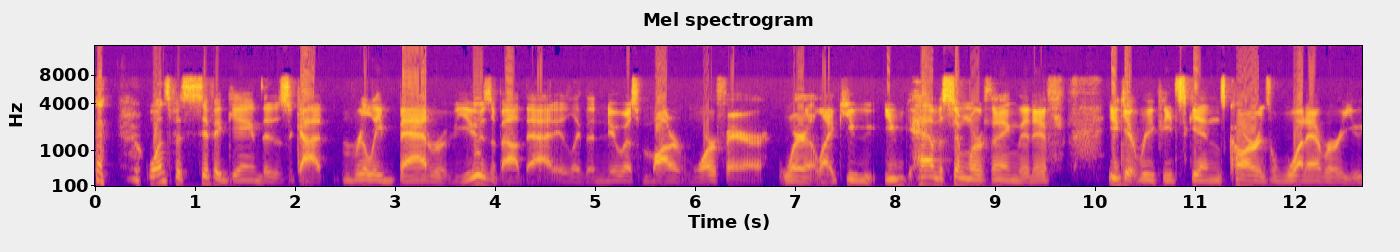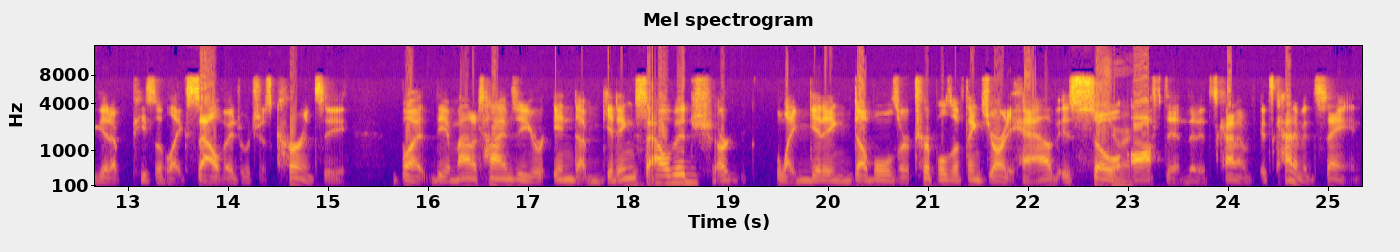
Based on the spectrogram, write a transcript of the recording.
one specific game that has got really bad reviews about that is like the newest Modern Warfare where like you you have a similar thing that if you get repeat skins, cards, whatever, you get a piece of like salvage which is currency. But the amount of times that you end up getting salvage or like getting doubles or triples of things you already have is so Sure. often that it's kind of it's kind of insane.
